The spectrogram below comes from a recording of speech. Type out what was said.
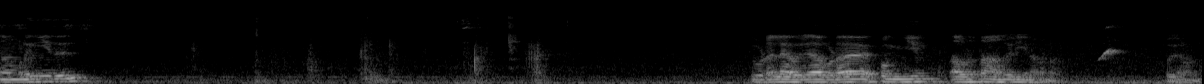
നമ്മളിനി ഇത് ഇവിടെ ലെവൽ അവിടെ പൊങ്ങിയും അവിടെ താന്നിരിക്കണം പോയി കാണണം.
